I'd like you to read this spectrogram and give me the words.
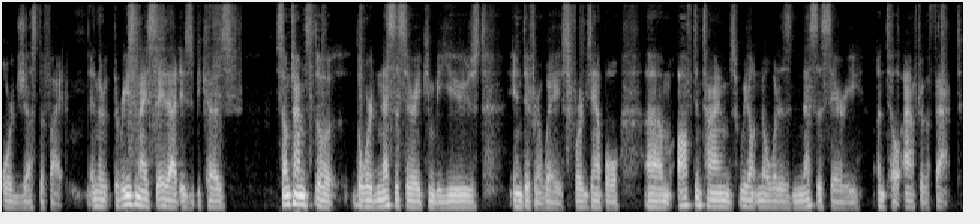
or justified? And the, the reason I say that is because sometimes the, the word necessary can be used in different ways. For example, um, oftentimes we don't know what is necessary until after the fact.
